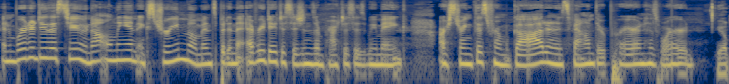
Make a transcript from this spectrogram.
And we're to do this too, not only in extreme moments, but in the everyday decisions and practices we make. Our strength is from God and is found through prayer and His Word. Yep.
